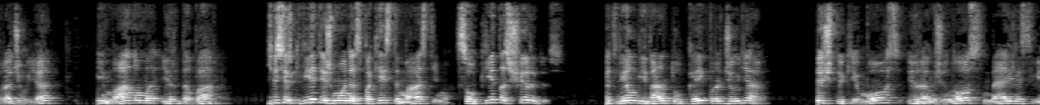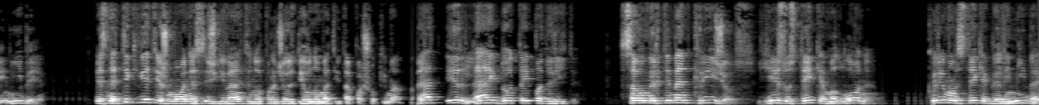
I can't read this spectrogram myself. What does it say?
pradžioje, įmanoma ir dabar. Jis ir kvietė žmonės pakeisti mąstymą, saukėtas širdis, kad vėl gyventų kaip pradžioje ištikimos ir amžinos meilės vienybėje. Jis ne tik kvietė žmonės išgyventi nuo pradžios Dievo numatytą pašaukimą, bet ir leido tai padaryti. Savo mirtime ant kryžiaus Jėzus teikia malonę, kuri mums teikia galimybę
